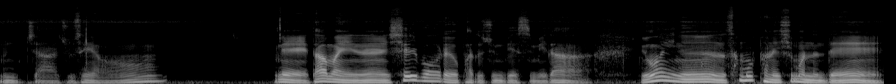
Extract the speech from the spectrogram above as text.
문자 주세요. 네, 다음 아이는 실버 레오파드 준비했습니다. 요 아이는 사무판에 심었는데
